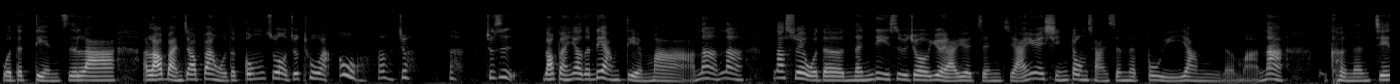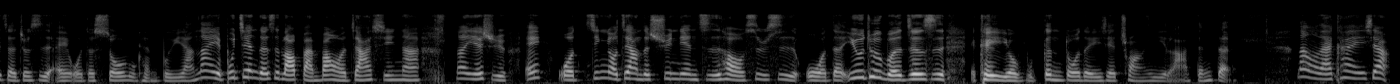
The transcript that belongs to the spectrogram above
我的点子啦，老板交办我的工作，就突然哦，哦就就是。老板要的亮点嘛，那那那，所以我的能力是不是就越来越增加？因为行动产生的不一样的嘛。那可能接着就是，哎，我的收入可能不一样，那也不见得是老板帮我加薪啊。那也许，哎，我经由这样的训练之后，是不是我的 YouTube 就是可以有更多的一些创意啦，等等。那我来看一下，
